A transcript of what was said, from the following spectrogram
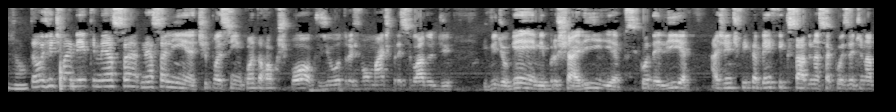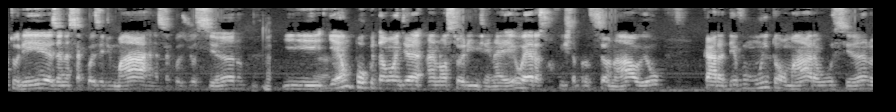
Uhum. Então a gente vai meio que nessa, nessa linha, tipo assim, enquanto a Rocks Pocos e outras vão mais para esse lado de, de videogame, bruxaria, psicodelia, a gente fica bem fixado nessa coisa de natureza, nessa coisa de mar, nessa coisa de oceano. E é, e é um pouco da onde é a nossa origem, né? Eu era surfista profissional, eu, cara, devo muito ao mar, ao oceano,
